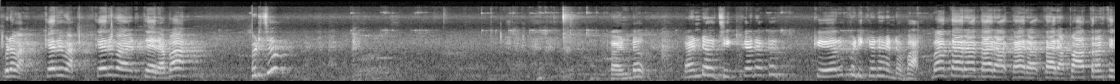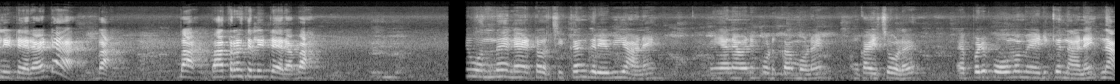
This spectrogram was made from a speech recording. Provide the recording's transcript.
ഇവിടെ വാ കയറി വാ കയറി വാ എടുത്തുതരാം വാ. പിടിച്ചോ? കണ്ടോ? കണ്ടോ? ചിക്കനൊക്കെ കയറി പിടിക്കണ കണ്ടോ? വാ വാ തരാ തരാ തരാ തരാ. പാത്രത്തിലിട്ട് തരാം കേട്ടാ? വാ വാ പാത്രത്തിലിട്ട് തരാം വാ. ഒന്ന് തന്നെ കേട്ടോ ചിക്കൻ ഗ്രേവിയാണ് ഞാൻ അവന് കൊടുക്കാൻ പോണേ. കഴിച്ചോളെ. എപ്പോഴും പോകുമ്പോൾ മേടിക്കുന്നതാണ്. എന്നാ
